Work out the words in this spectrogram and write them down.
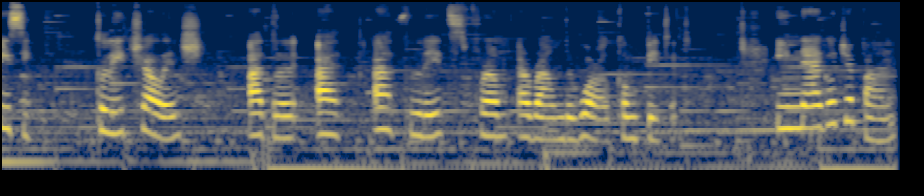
physically challenged athletes from around the world competed. In Nago, Japan,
